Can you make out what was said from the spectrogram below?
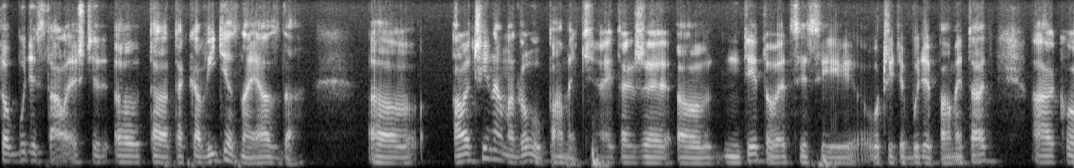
to bude stále ešte uh, tá taká víťazná jazda. Uh, ale Čína má dlhú pamäť, aj, takže uh, tieto veci si určite bude pamätať a ako,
